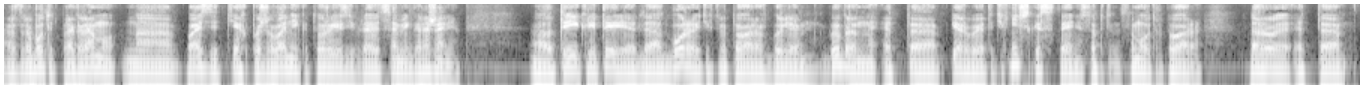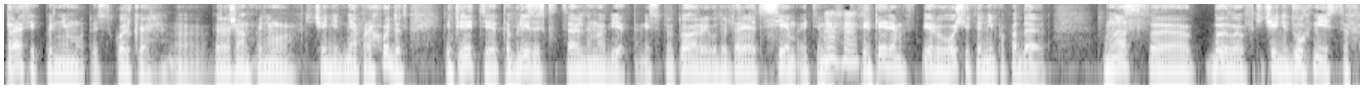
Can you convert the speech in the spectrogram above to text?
разработать программу на базе тех пожеланий, которые изъявляют сами горожане. Э, три критерия для отбора этих тротуаров были выбраны. Это первое, это техническое состояние, собственно, самого тротуара. Второе – это трафик по нему, то есть сколько э, горожан по нему в течение дня проходят. И третье – это близость к социальным объектам. Если тротуары удовлетворяют всем этим uh-huh. критериям, в первую очередь они попадают. У нас э, было в течение двух месяцев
